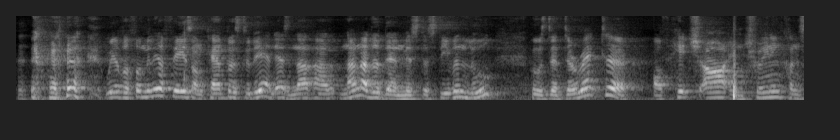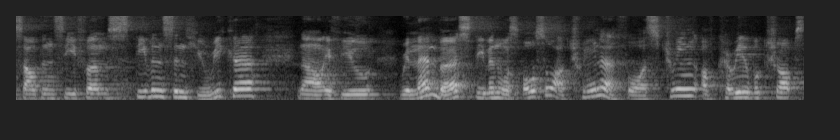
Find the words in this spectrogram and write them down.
we have a familiar face on campus today, and that's none, uh, none other than Mr. Steven Loo, who's the director of HR and training consultancy firm Stevenson Hureca. Now, if you remember, Steven was also our trainer for a string of career workshops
